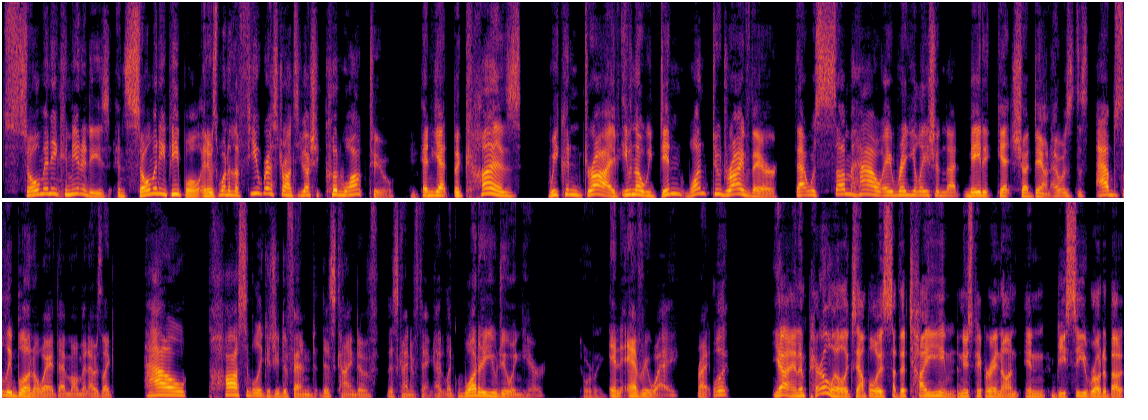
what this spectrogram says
so many communities and so many people. And it was one of the few restaurants you actually could walk to. Hmm. And yet, because we couldn't drive, even though we didn't want to drive there, that was somehow a regulation that made it get shut down. I was just absolutely blown away at that moment. I was like, how possibly could you defend this kind of this kind of thing? Like, what are you doing here? Totally. In every way. Right. Well, yeah, and a parallel example is the Tyee, newspaper in on in BC, wrote about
